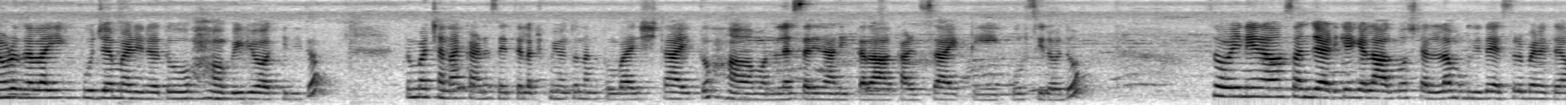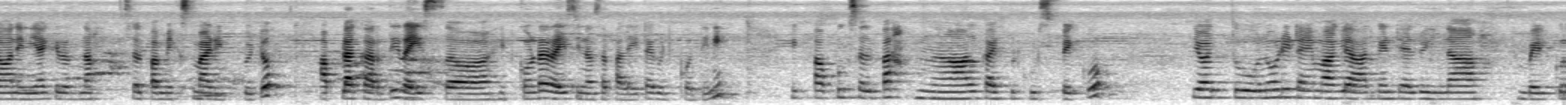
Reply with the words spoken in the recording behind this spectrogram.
ನೋಡೋದಲ್ಲ ಈಗ ಪೂಜೆ ಮಾಡಿರೋದು ವಿಡಿಯೋ ಹಾಕಿದ್ದು ತುಂಬ ಚೆನ್ನಾಗಿ ಕಾಣಿಸ್ತೈತೆ ಲಕ್ಷ್ಮಿ ಅಂತೂ ನಂಗೆ ತುಂಬ ಇಷ್ಟ ಆಯಿತು. ಮೊದಲನೇ ಸರಿ ನಾನು ಈ ಥರ ಕಳಸ ಇಟ್ಟು ಕೂರಿಸಿರೋದು. ಸೊ ಇನ್ನೇನು ಸಂಜೆ ಅಡುಗೆಗೆಲ್ಲ ಆಲ್ಮೋಸ್ಟ್ ಎಲ್ಲ ಮುಗಿದಿದೆ. ಹೆಸರು ಬೇಳೆ ನೆನೆಯಾಕಿರೋದನ್ನ ಸ್ವಲ್ಪ ಮಿಕ್ಸ್ ಮಾಡಿ ಇಟ್ಬಿಟ್ಟು ಹಪ್ಪಳ ಕರ್ದು ರೈಸ್ ಇಟ್ಕೊಂಡ್ರೆ ರೈಸ್ ಇನ್ನೊಂದು ಸ್ವಲ್ಪ ಲೈಟಾಗಿ ಇಟ್ಕೊತೀನಿ. ಈಗ ಪಪ್ಪಗೆ ಸ್ವಲ್ಪ ಹಾಲು ಕಾಯಿಸ್ಬಿಟ್ಟು ಕುಡಿಸ್ಬೇಕು ಇವತ್ತು ನೋಡಿ ಟೈಮ್ ಆಗಲೇ ಆರು ಗಂಟೆ ಆದರೂ ಇನ್ನೂ ಬೆಳಕು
